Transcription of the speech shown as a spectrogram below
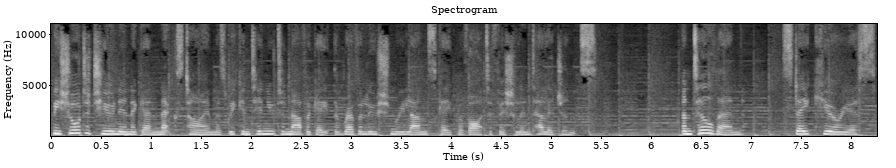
Be sure to tune in again next time as we continue to navigate the revolutionary landscape of artificial intelligence. Until then, stay curious,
